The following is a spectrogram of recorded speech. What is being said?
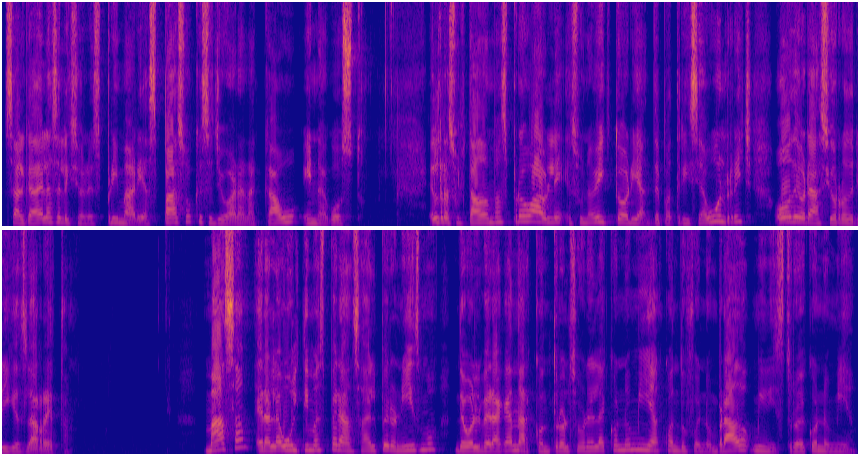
salga de las elecciones primarias paso que se llevarán a cabo en agosto. El resultado más probable es una victoria de Patricia Bullrich o de Horacio Rodríguez Larreta. Massa era la última esperanza del peronismo de volver a ganar control sobre la economía cuando fue nombrado ministro de Economía.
